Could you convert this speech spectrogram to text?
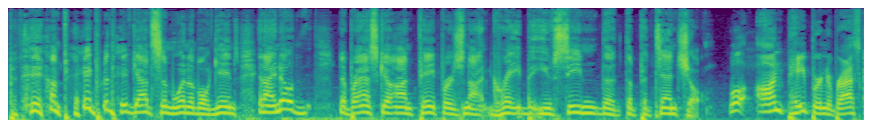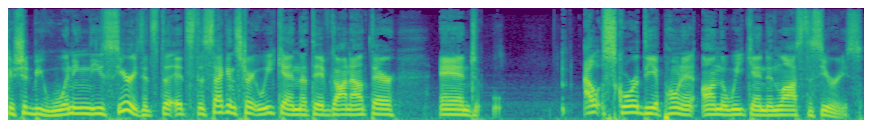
But they, on paper, they've got some winnable games. And I know Nebraska on paper is not great, but you've seen the, the potential. Well, on paper, Nebraska should be winning these series. It's the it's the second straight weekend that they've gone out there and outscored the opponent on the weekend and lost the series.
